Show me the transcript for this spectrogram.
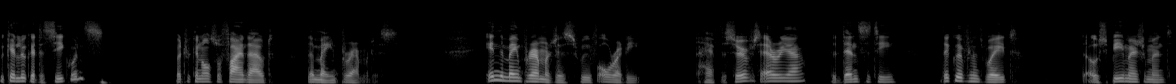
We can look at the sequence, but we can also find out the main parameters. In the main parameters, we've already have the surface area, the density, the equivalent weight, the OCP measurement,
